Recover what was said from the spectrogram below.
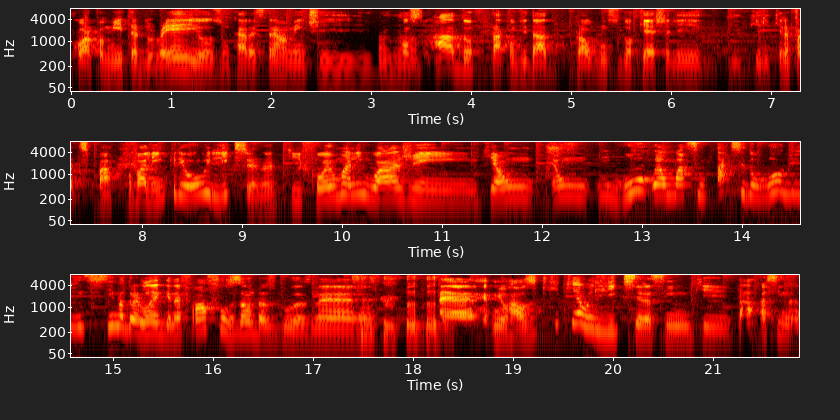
core committer do Rails, um cara extremamente uhum. consulado, tá convidado para algum Sudocast ali que, que, ele queira participar. O Valim criou o Elixir, né? Que foi uma linguagem que é um é um, um é uma sintaxe do Ruby em cima do Erlang, né? Foi uma fusão das duas, né? é, Milhouse, o que, que é o Elixir assim que tá. assim na,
